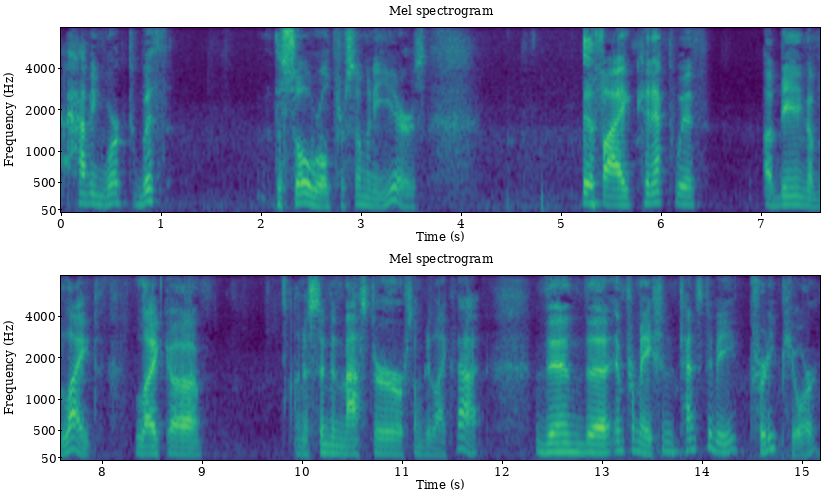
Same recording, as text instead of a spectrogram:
having worked with the soul world for so many years, if I connect with a being of light, like uh, an ascended master or somebody like that, then the information tends to be pretty pure.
